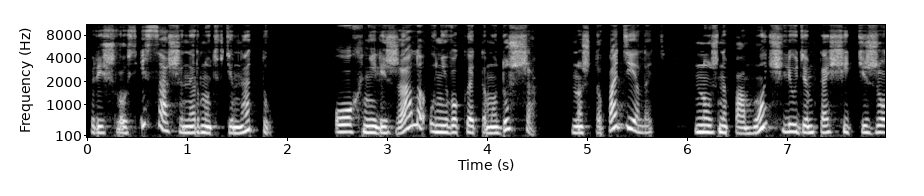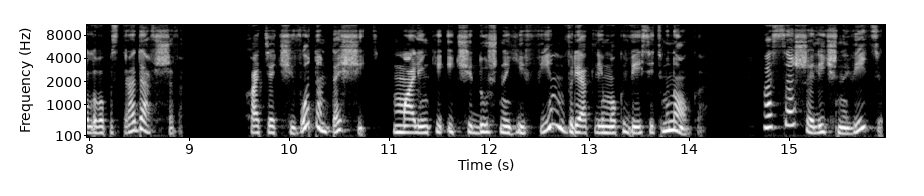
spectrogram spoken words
Пришлось и Саше нырнуть в темноту. Ох, не лежала у него к этому душа. Но что поделать? Нужно помочь людям тащить тяжелого пострадавшего. Хотя чего там тащить? Маленький и тщедушный Ефим вряд ли мог весить много. А Саша лично видел,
